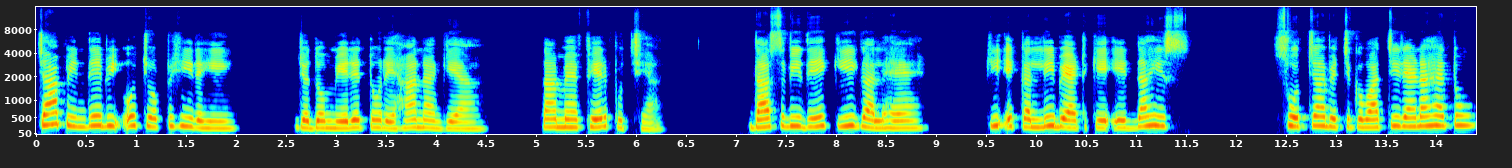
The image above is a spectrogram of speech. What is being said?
ਚਾਹ ਪੀਂਦੇ ਵੀ ਉਹ ਚੁੱਪ ਹੀ ਰਹੀ। ਜਦੋਂ ਮੇਰੇ ਤੋਂ ਰਿਹਾ ਨਾ ਗਿਆ, ਤਾਂ ਮੈਂ ਫਿਰ ਪੁੱਛਿਆ, ਦੱਸ ਵੀ ਦੇ ਕੀ ਗੱਲ ਹੈ? ਕਿ ਇਕੱਲੀ ਬੈਠ ਕੇ ਏਦਾਂ ਹੀ ਸੋਚਾਂ ਵਿੱਚ ਗਵਾਚੀ ਰਹਿਣਾ ਹੈ ਤੂੰ?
